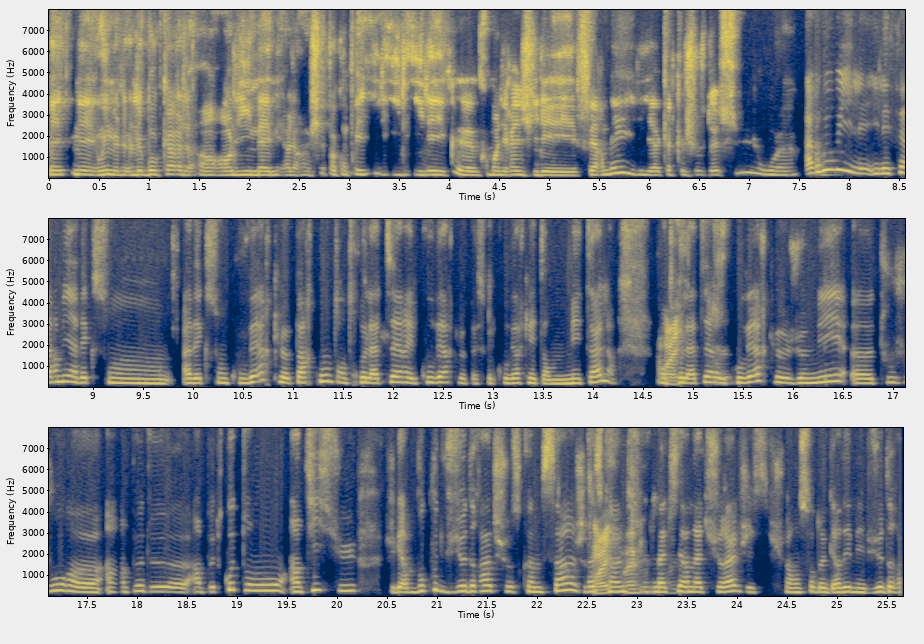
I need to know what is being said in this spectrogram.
mais, mais oui, mais le, le bocal en, en lui-même, alors je n'ai pas compris, il, est, euh, comment dirais-je, il est fermé, il y a quelque chose dessus ou, euh, Ah oui, oui, il est, il est fermé avec son, avec son couvercle. Par contre, entre la terre et le couvercle, parce que le couvercle est en métal, entre Ouais. la terre et le couvercle, je mets euh, toujours euh, un, peu de, un peu de coton, un tissu. Je garde beaucoup de vieux draps, de choses comme ça. Je reste Ouais, quand même ouais. sur une matière naturelle. Je fais en sorte de garder mes vieux draps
